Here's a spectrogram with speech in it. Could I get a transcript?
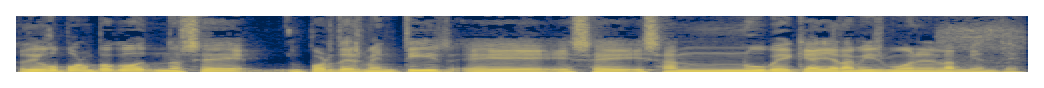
Lo digo por un poco, no sé, por desmentir eh, ese, esa nube que hay ahora mismo en el ambiente.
